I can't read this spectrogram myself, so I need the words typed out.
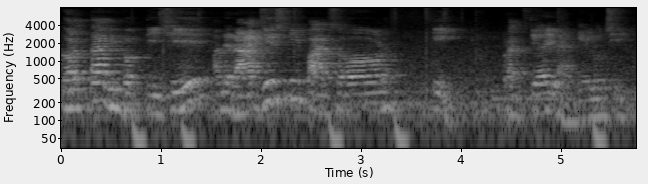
કર્તા વિભક્તિ છે અને રાજેશની પાછળ એ પ્રત્યય લાગેલો છે.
